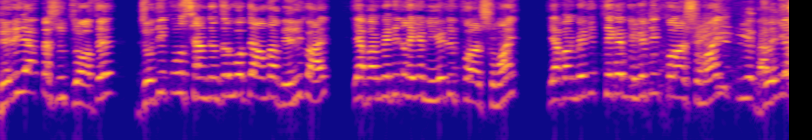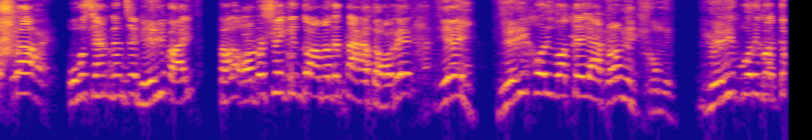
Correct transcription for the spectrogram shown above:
ভেরির একটা সূত্র আছে, যদি কোন সেন্টেন্সের মধ্যে আমরা ভেরি পাই অ্যাফার্মেটিভ থেকে নেগেটিভ করার সময় অ্যাফার্মেটিভ থেকে নেগেটিভ করার সময়, যদি আমরা কোন সেন্টেন্সে ভেরি পাই, তাহলে অবশ্যই কিন্তু আমাদের টাকাতে হবে, এই ভেরির পরিবর্তে অ্যাটর্ন লিখতে হবে ভেরির পরিবর্তে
